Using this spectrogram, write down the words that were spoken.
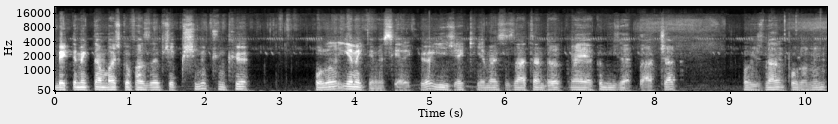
Yani beklemekten başka fazla yapacak bir şey yok. Çünkü Polo'nun yemek yemesi gerekiyor. Yiyecek. Yemezse zaten dağıtmaya yakın yiyecek dağıtacak. O yüzden Polo'nun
